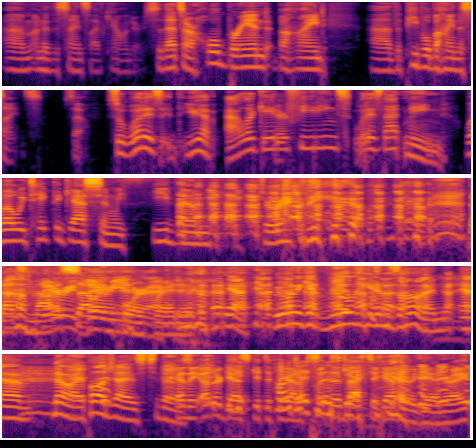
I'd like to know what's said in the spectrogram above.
um, under the Science Live calendar. So that's our whole brand behind uh, the people behind the science. So. So, what is it? you have alligator feedings? What does that mean? Well, we take the guests and we feed them directly. That's not a Very, selling point. Brandon. yeah, we want to get real hands-on. Um, no, I apologize to those. and the other guests get to figure out how to Apologize to put those them back together again, right?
